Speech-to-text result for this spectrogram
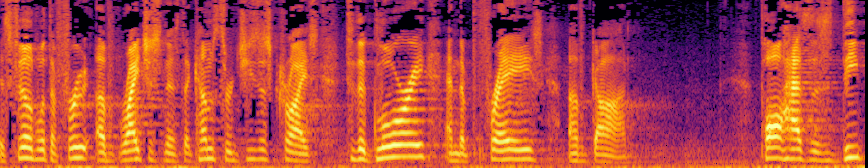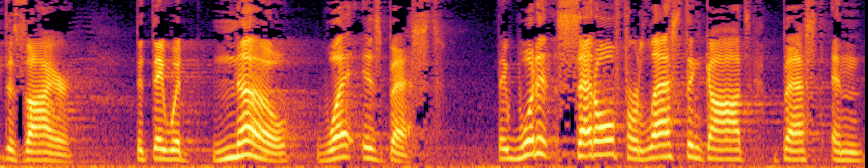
is filled with the fruit of righteousness that comes through Jesus Christ to the glory and the praise of God. Paul has this deep desire that they would know what is best. They wouldn't settle for less than God's best in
